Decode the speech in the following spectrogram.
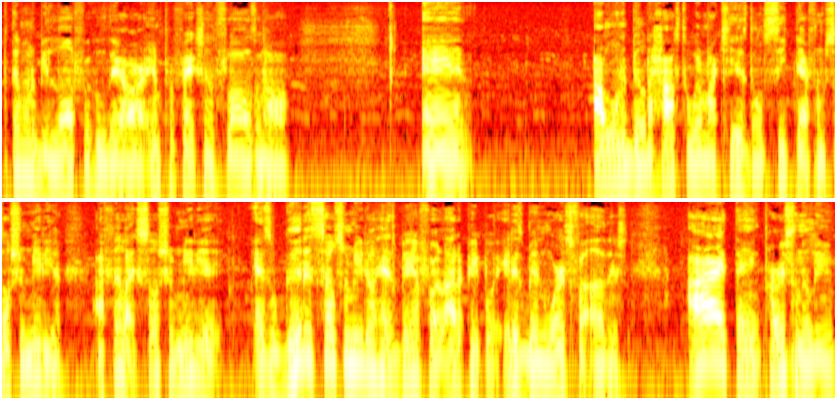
but they want to be loved for who they are, imperfections, flaws, and all. And I want to build a house to where my kids don't seek that from social media. I feel like social media as good as social media has been for a lot of people, it has been worse for others. I think personally,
